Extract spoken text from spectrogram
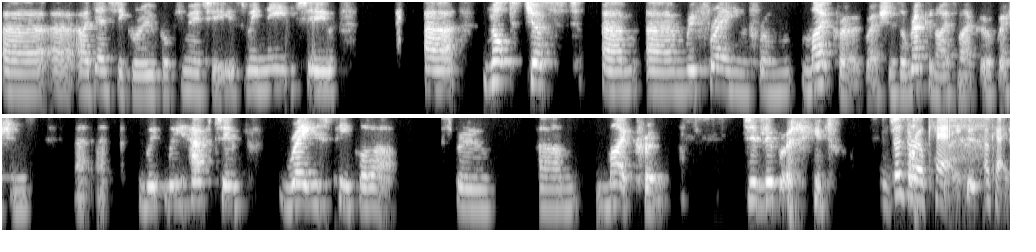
uh, uh, identity group or communities, we need to uh, not just um, um, refrain from microaggressions or recognize microaggressions. Uh, uh, we we have to raise people up through um, micro deliberate Those are okay. Okay.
